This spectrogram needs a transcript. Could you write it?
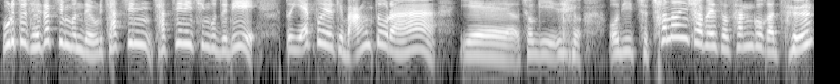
우리 또 제작진 분들 우리 작진 작진이 친구들이 또 예쁘게 이렇게 망토랑 예 저기 어디 저 천원샵에서 산 것 같은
